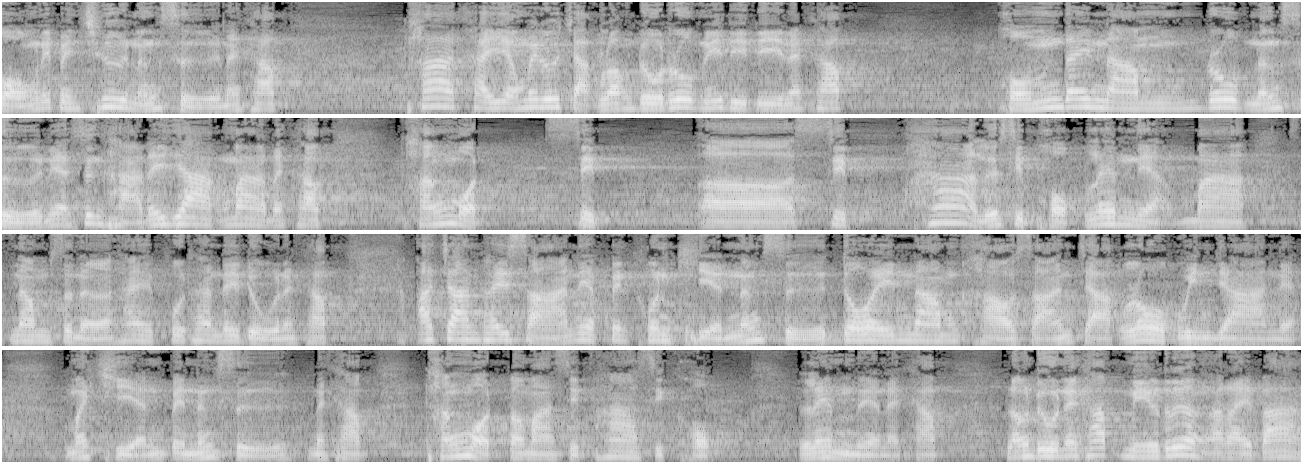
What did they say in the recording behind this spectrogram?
วงนี่เป็นชื่อหนังสือนะครับ ถ้าใครยังไม่รู้จักลองดูรูปนี้ดีๆนะครับ ผมได้นำรูปหนังสือเนี่ยซึ่งหาได้ยากมากนะครับ ทั้งหมด 10เอ่อ15 หรือ 16 เล่มเนี่ยมานำเสนอให้ผู้ท่านได้ดูนะครับ อาจารย์ไพศาลเนี่ยเป็นคนเขียนหนังสือโดยนำข่าวสารจากโลกวิญญาณเนี่ยมาเขียนเป็นหนังสือนะครับ ทั้งหมดประมาณ 15-16 เล่มเนี่ยนะครับ ลองดูนะครับมีเรื่องอะไรบ้าง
